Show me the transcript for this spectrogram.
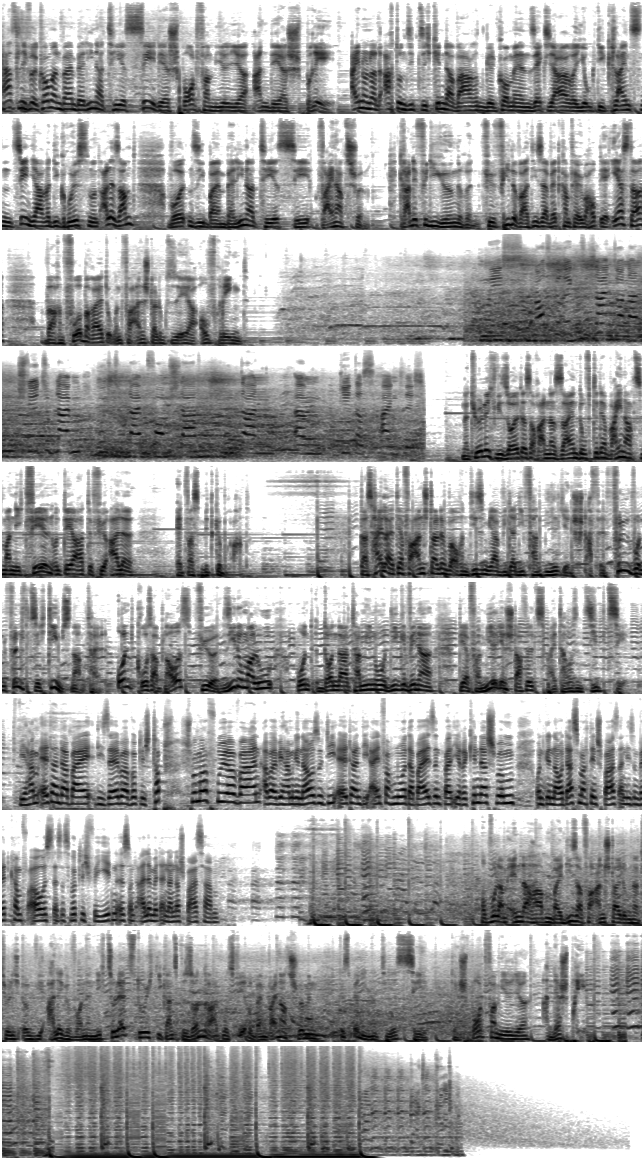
Herzlich willkommen beim Berliner TSC der Sportfamilie an der Spree. 178 Kinder waren gekommen, sechs Jahre jung die kleinsten, zehn Jahre die größten und allesamt wollten sie beim Berliner TSC Weihnachtsschwimmen. Gerade für die Jüngeren, für viele war dieser Wettkampf ja überhaupt ihr erster, waren Vorbereitung und Veranstaltung sehr aufregend. Nicht aufgeregt zu sein, sondern still zu bleiben, geht das eigentlich. Natürlich, wie sollte es auch anders sein, durfte der Weihnachtsmann nicht fehlen und der hatte für alle etwas mitgebracht. Das Highlight der Veranstaltung war auch in diesem Jahr wieder die Familienstaffel. 55 Teams nahmen teil. Und großer Applaus für Sido Malu und Donda Tamino, die Gewinner der Familienstaffel 2017. Wir haben Eltern dabei, die selber wirklich Top-Schwimmer früher waren, aber wir haben genauso die Eltern, die einfach nur dabei sind, weil ihre Kinder schwimmen. Und genau das macht den Spaß an diesem Wettkampf aus, dass es wirklich für jeden ist und alle miteinander Spaß haben. Obwohl am Ende haben bei dieser Veranstaltung natürlich irgendwie alle gewonnen. Nicht zuletzt durch die ganz besondere Atmosphäre beim Weihnachtsschwimmen des Berliner TSC, der Sportfamilie an der Spree.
